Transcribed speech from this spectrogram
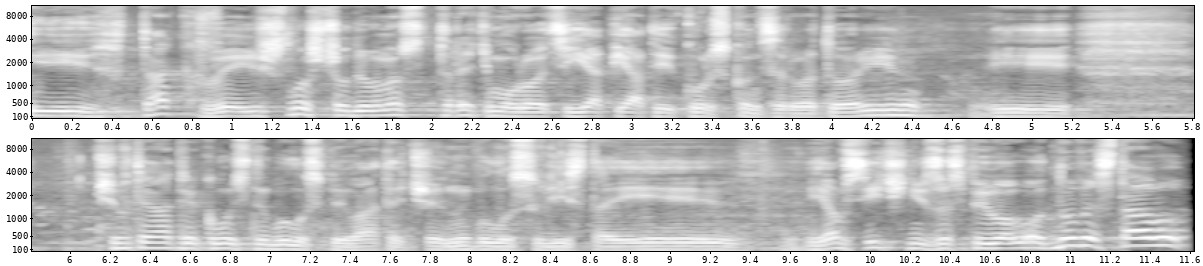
І так вийшло, що в 93-му році я п'ятий курс консерваторії, і чи в театрі комусь не було співати, чи не було соліста. І я в січні заспівав одну виставу,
